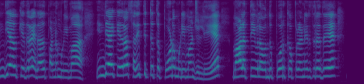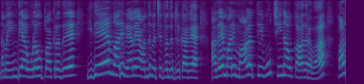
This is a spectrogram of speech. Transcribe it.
இந்தியாவுக்கு எதிராக ஏதாவது பண்ண முடியுமா? இந்தியாவுக்கு எதிராக சதித்திட்டத்தை போட முடியுமான்னு சொல்லி மாலத்தீவில் வந்து போர்க்கப்பலை நிறுத்துறது நம்ம இந்தியா உளவு பார்க்குறது இதே மாதிரி வேலையாக வந்து வச்சுட்டு வந்துட்டு இருக்காங்க. அதே மாதிரி மாலத்தீவும் சீனாவுக்கு ஆதரவாக பல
